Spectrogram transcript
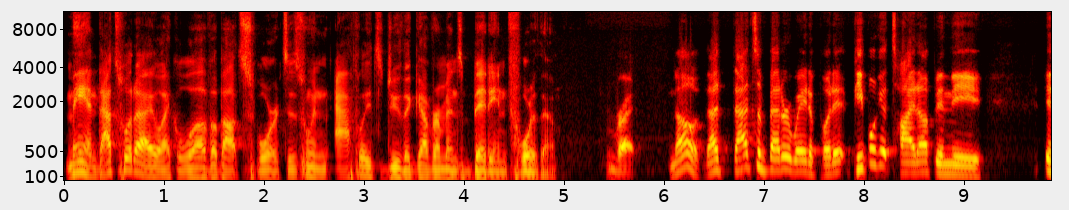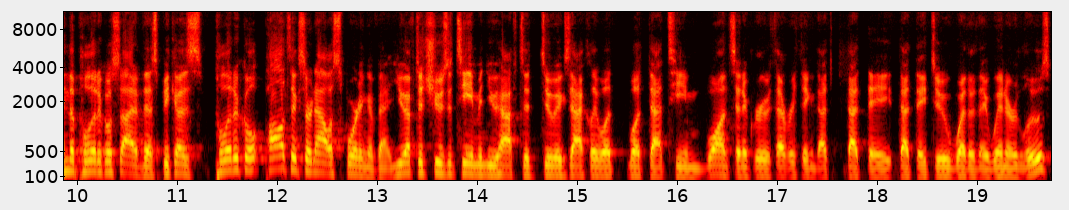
man, that's what I like love about sports is when athletes do the government's bidding for them. Right. No, that that's a better way to put it. People get tied up in the in the political side of this because political politics are now a sporting event. You have to choose a team and you have to do exactly what what that team wants and agree with everything that that they that they do whether they win or lose.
